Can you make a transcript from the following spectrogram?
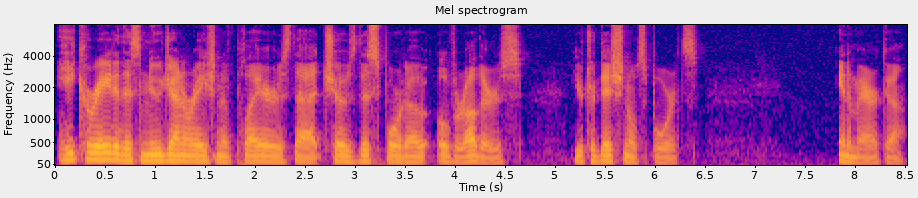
he created this new generation of players that chose this sport o- over others, your traditional sports in America.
